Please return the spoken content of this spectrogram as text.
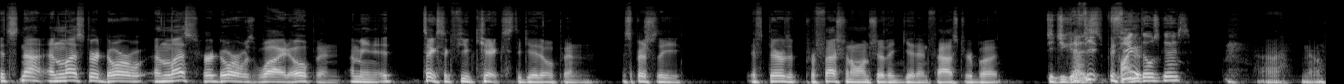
it's not unless her door unless her door was wide open. I mean, it takes a few kicks to get open, especially if there's a professional. I'm sure they can get in faster, but Did you guys you- find you- those guys? uh, no,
